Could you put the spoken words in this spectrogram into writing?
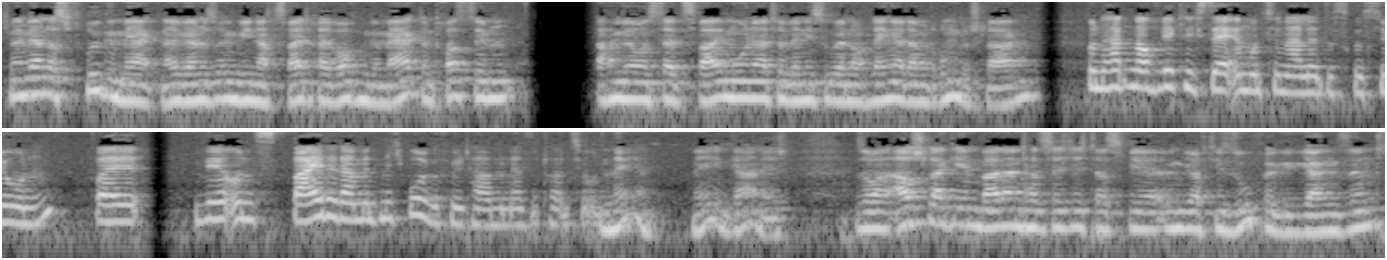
Ich meine, wir haben das früh gemerkt, ne? wir haben das irgendwie nach zwei, drei Wochen gemerkt und trotzdem haben wir uns da zwei Monate, wenn nicht sogar noch länger damit rumgeschlagen. Und hatten auch wirklich sehr emotionale Diskussionen, weil wir uns beide damit nicht wohlgefühlt haben in der Situation. Nee, nee, gar nicht. So, ein ausschlaggebend war dann tatsächlich, dass wir irgendwie auf die Suche gegangen sind,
